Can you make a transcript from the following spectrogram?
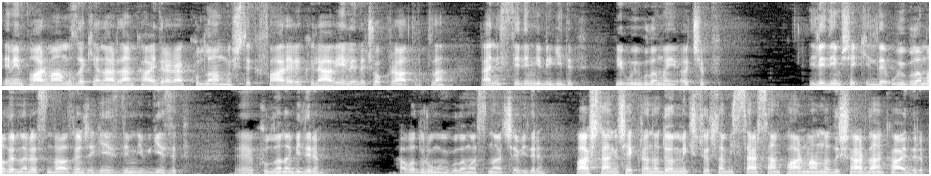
Demin parmağımızla kenardan kaydırarak kullanmıştık. Fare ve klavyeyle de çok rahatlıkla ben istediğim gibi gidip bir uygulamayı açıp dilediğim şekilde uygulamaların arasında az önce gezdiğim gibi gezip e, kullanabilirim. Hava durumu uygulamasını açabilirim. Başlangıç ekranına dönmek istiyorsam istersen parmağımla dışarıdan kaydırıp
